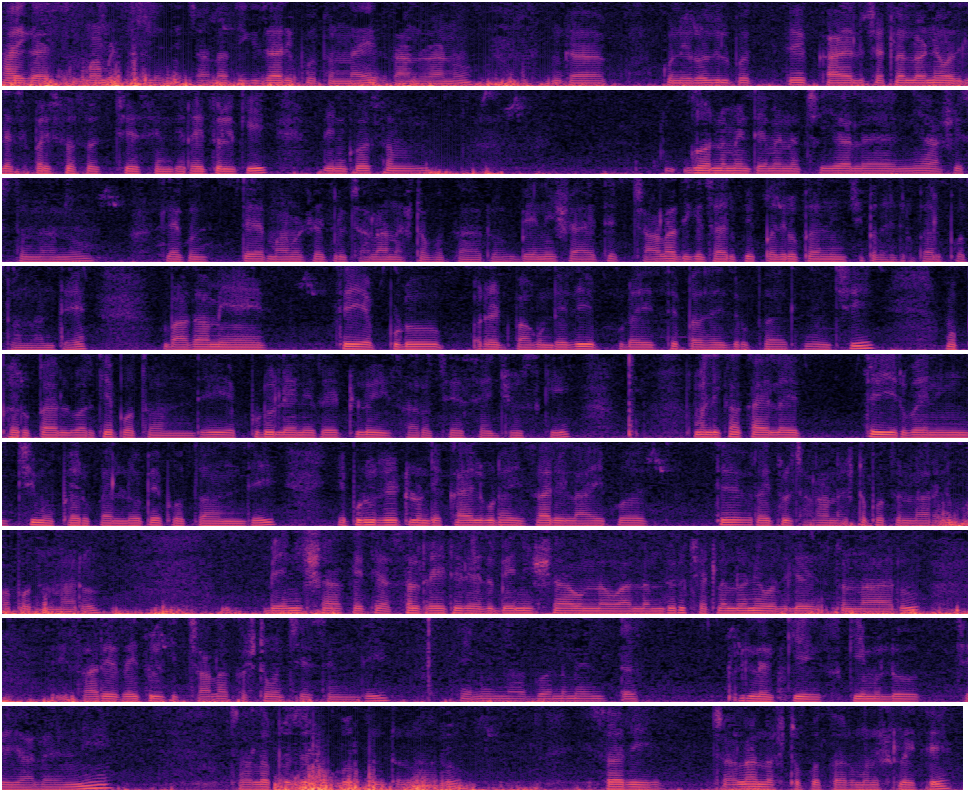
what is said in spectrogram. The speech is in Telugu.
హాయ్ గాయస్ మామిడి పండ్లు అయితే చాలా దిగజారిపోతున్నాయి. రాను రాను. ఇంకా కొన్ని రోజులు పోతే కాయలు చెట్లలోనే వదిలేసే పరిస్థితి వచ్చేసింది రైతులకి. దీనికోసం గవర్నమెంట్ ఏమైనా చేయాలని ఆశిస్తున్నాను. లేకుంటే మామిడి రైతులు చాలా నష్టపోతారు. బెనీషా అయితే చాలా దిగజారిపోయి పది రూపాయల నుంచి పదహైదు రూపాయలు పోతుంది అంతే బాదామి అయితే ఎప్పుడు రేట్ బాగుండేది? ఇప్పుడైతే పదహైదు రూపాయల నుంచి ముప్పై రూపాయల వరకే పోతుంది. ఎప్పుడు లేని రేట్లు ఈసారి వచ్చేసాయి జ్యూస్కి. మల్లికాకాయలు అయితే ఇరవై నుంచి ముప్పై రూపాయల లోపే పోతుంది. ఎప్పుడు రేట్లు ఉండే కాయలు కూడా ఈసారి ఇలా అయిపోతే రైతులు చాలా నష్టపోతున్నారని పాపోతున్నారు బేనిషాకి అయితే అస్సలు రేటే లేదు. బేనిషా ఉన్న వాళ్ళందరూ చెట్లలోనే వదిలేస్తున్నారు. ఈసారి రైతులకి చాలా కష్టం వచ్చేసింది. ఏమైనా గవర్నమెంట్ వీళ్ళకి స్కీములు చేయాలని చాలా ప్రజలు కోరుకుంటున్నారు. ఈసారి చాలా నష్టపోతారు మనుషులైతే.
